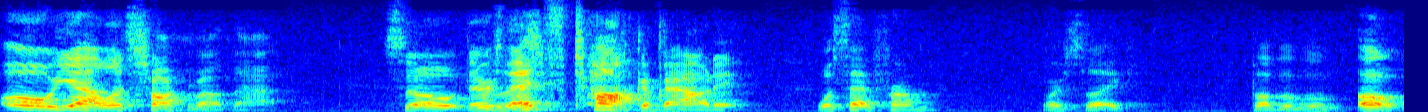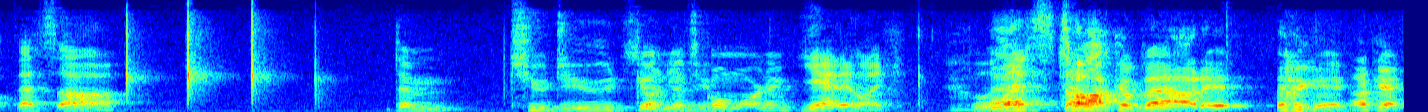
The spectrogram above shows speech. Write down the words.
Oh yeah, let's talk about that. So there's Let's this, talk about it. What's that from? Where it's like, blah blah blah. Oh, that's uh, them two dudes. Good on Mythical YouTube. Morning. Yeah, they're like, Let's let's, talk talk about it. Okay. Okay.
